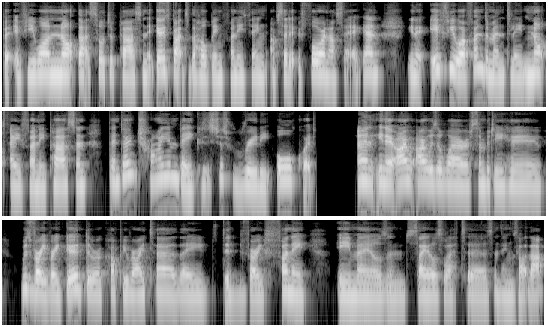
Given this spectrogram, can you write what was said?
But if you are not that sort of person, it goes back to the whole being funny thing. I've said it before and I'll say it again. You know, if you are fundamentally not a funny person, then don't try and be because it's just really awkward. And, you know, I, I was aware of somebody who was very, very good. They were a copywriter. They did very funny emails and sales letters and things like that.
